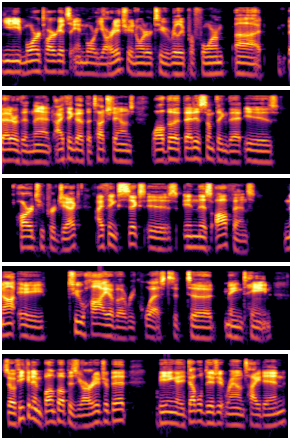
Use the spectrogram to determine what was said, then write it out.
You need more targets and more yardage in order to really perform uh, better than that. I think that the touchdowns, while the, that is something that is hard to project, I think six is in this offense not a too high of a request to, to maintain. So if he can bump up his yardage a bit, being a double digit round tight end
